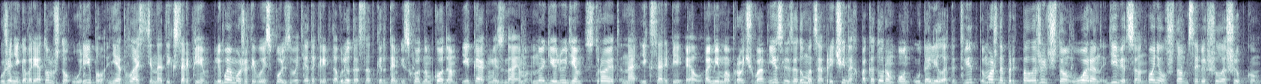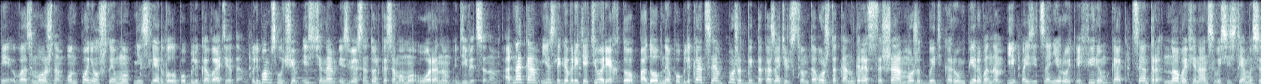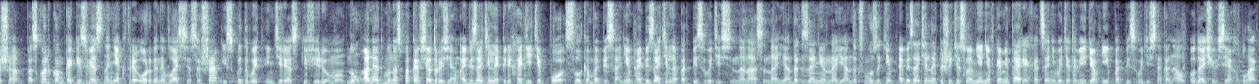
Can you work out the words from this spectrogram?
Уже не говоря о том, что у Ripple нет власти над XRP. Любой может его использовать. Это криптовалюта с открытым исходным кодом. И как мы знаем, многие люди строят на XRPL. Помимо прочего, если задуматься о причинах, по которым он удалил этот твит, то можно предположить, что Уоррен Дивидсон понял, что совершил ошибку. И, возможно, он понял, что ему не следовало публиковать это. В любом случае, истина известна только самому Уоррену Дивидсону. Однако, если говорить о теориях, то подобная публикация может быть доказательством того, что Конгресс США может быть коррумпированным и позиционирует эфириум как центр новой финансовой системы США, поскольку, как известно, некоторые органы власти США испытывают интерес к эфириуму. Ну, а на этом у нас пока все, друзья. Обязательно переходите по ссылкам в описании, обязательно подписывайтесь на нас на Яндекс.Зане, на Яндекс Музыке, обязательно пишите свое мнение в комментариях, оценивайте это видео и подписывайтесь на канал. Удачи, всех благ!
